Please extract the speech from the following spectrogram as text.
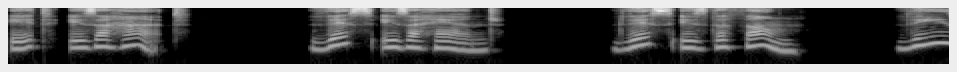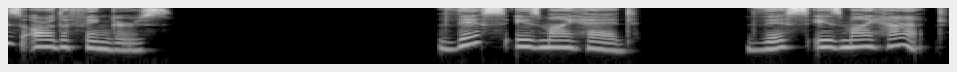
It is a hat. This is a hand. This is the thumb. These are the fingers. This is my head. This is my hat.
